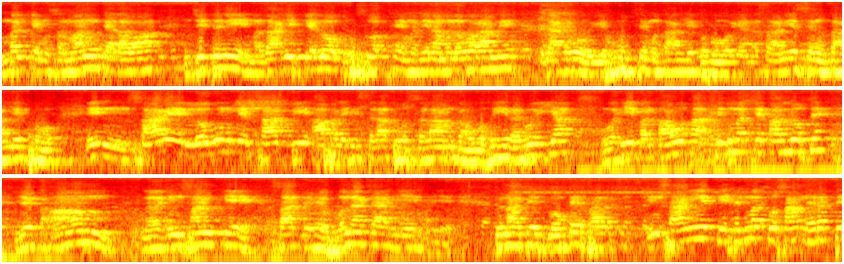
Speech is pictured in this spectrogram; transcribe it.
बल्कि मुसलमानों के अलावा जितने मजाहिब के लोग उस वक्त हैं मदीना मुनवरा में, चाहे वो यहूद से मुतालिक हो या नसरानियत से मुतालिक हो, इन सारे लोगों के साथ भी आप सलाम का वही रवैया, वही बर्ताव था खिदमत के ताल्लुक से, जो एक आम इंसान के साथ जो है होना चाहिए। चुनाव इस मौके पर इंसानियत की खिदमत को सामने रखते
